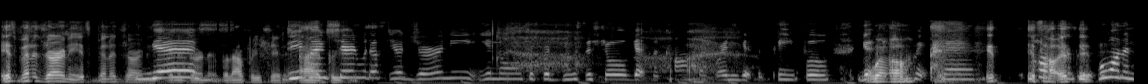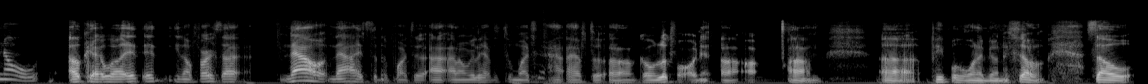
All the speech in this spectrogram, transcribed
it's been a journey. It's been a journey. Yes. A journey, but I appreciate it. Do you mind sharing with us your journey? You know, to produce the show, get the content ready, get the people, get well, the equipment. It, it's how it, it, we want to know. Okay, well, it, it you know first I now now it's to the point that I, I don't really have to too much. I have to uh, go look for uh, uh, um, uh, people who want to be on the show. So,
